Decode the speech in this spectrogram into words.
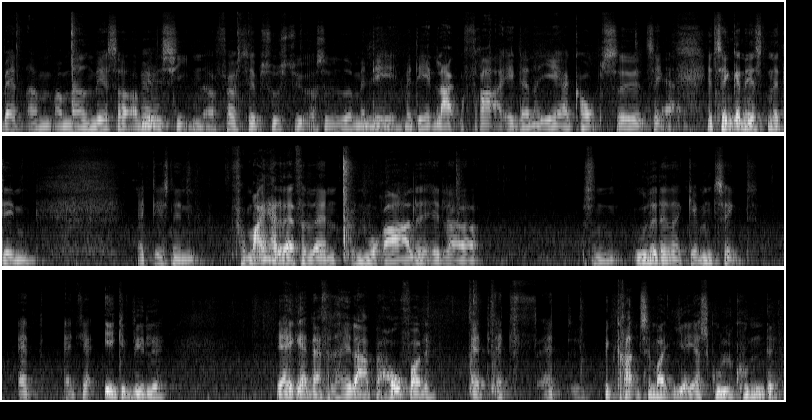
vand og, og mad med sig, og Mm. medicin og førstehjælpsudstyr og så videre, men, det, men det er langt fra et eller andet jægerkorps øh, ting. Ja. Jeg tænker næsten, at det er en, at det er sådan en, for mig har det i hvert fald været en, en morale, eller sådan, uden at det har været gennemtænkt, at, at jeg ikke ville, jeg ikke i hvert fald havde heller haft behov for det, at, at, at begrænse mig i, at jeg skulle kunne det.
